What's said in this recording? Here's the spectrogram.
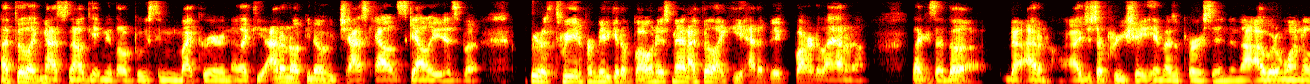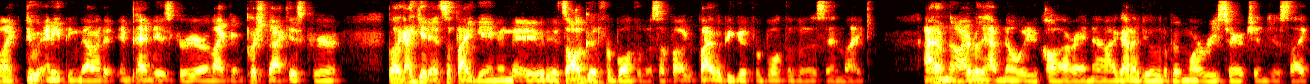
I feel like Matt Schnell gave me a little boost in my career, and like I don't know if you know who Chaz Scally is, but he was tweeting for me to get a bonus. Man, I feel like he had a big part of like I don't know. Like I said, the that I don't know. I just appreciate him as a person, and I wouldn't want to like do anything that would impede his career, like push back his career. But like I get it, it's a fight game, and it, it's all good for both of us. A fight would be good for both of us, and like I don't know. I really have nobody to call out right now. I got to do a little bit more research and just like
